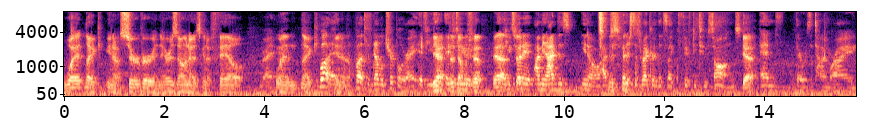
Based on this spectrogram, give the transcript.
what like you know server in Arizona is gonna fail Right. when like But you know but the double triple, right? If you Yeah, if the you, double trip. Yeah, if you put right. it, I mean, I just you know I've just finished this record that's like fifty two songs. Yeah. And there was a time where I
